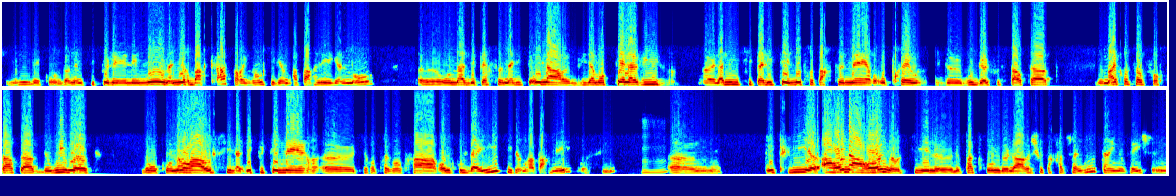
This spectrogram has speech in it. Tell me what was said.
si voulez qu'on donne un petit peu les, les, noms. On a Nir Barka, par exemple, qui viendra parler également. Euh, on a des personnalités. On a évidemment Tel Aviv, euh, la municipalité, notre partenaire auprès aussi de Google for Startup, de Microsoft for Startup, de WeWork, donc on aura aussi la députée maire euh, qui représentera Ron Khoudaï, qui viendra parler aussi. Mhm. Euh, et puis euh, Aaron Aaron, qui est le, le patron de la Reshut Hachanout, hein, Innovation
